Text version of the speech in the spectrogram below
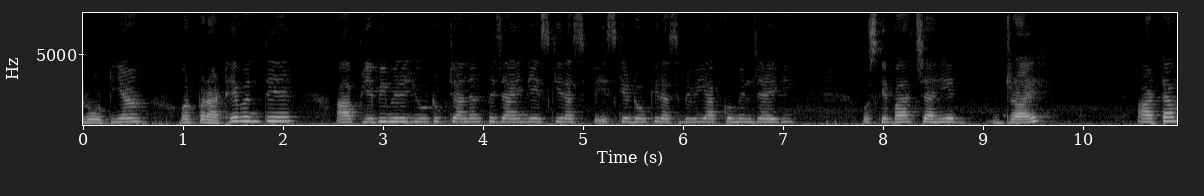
रोटियाँ और पराठे बनते हैं। आप ये भी मेरे यूट्यूब चैनल पे जाएँगे, इसकी रेसिपी इसके डो की रेसिपी भी आपको मिल जाएगी। उसके बाद चाहिए ड्राई आटा,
